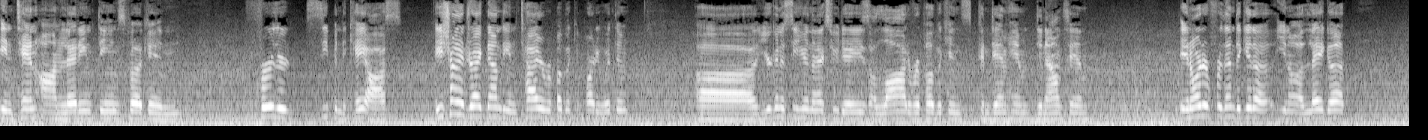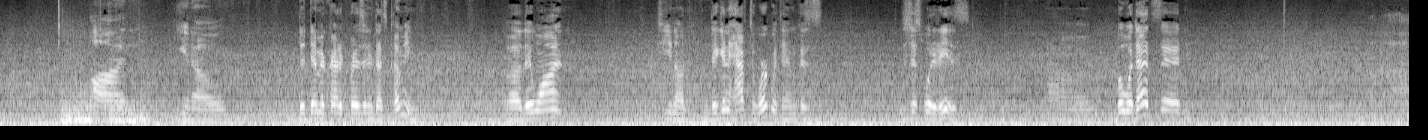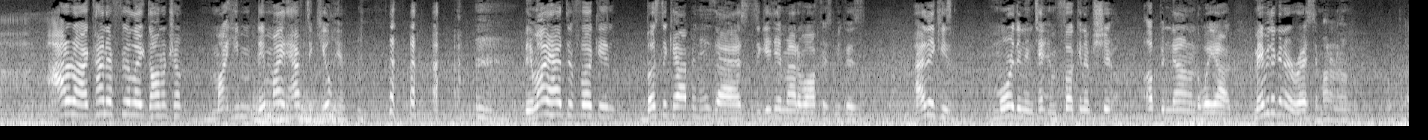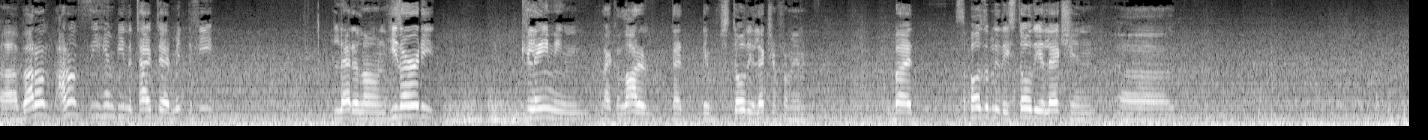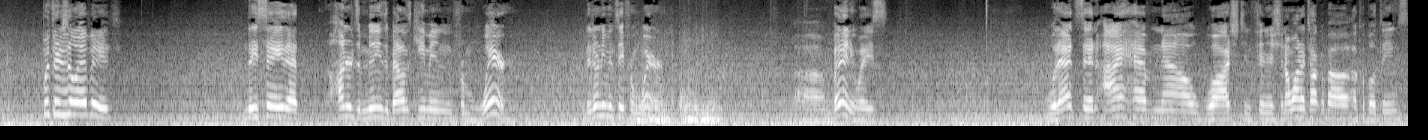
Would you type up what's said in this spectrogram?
intent on letting things fucking further seep into chaos. He's trying to drag down the entire Republican Party with him. Uh, you're going to see here in the next few days a lot of Republicans condemn him, denounce him, in order for them to get a you know a leg up on you know the Democratic president that's coming. Uh, they want you know, they're gonna have to work with him because it's just what it is. Uh, but with that said, I don't know. I kind of feel like Donald Trump might he they might have to kill him. they might have to fucking bust a cap in his ass to get him out of office because I think he's more than intent in fucking up shit up and down on the way out. Maybe they're gonna arrest him. I don't know. Uh, but I don't I don't see him being the type to admit defeat. Let alone he's already claiming like a lot of that they stole the election from him. But supposedly they stole the election. Uh, but there's no evidence. They say that hundreds of millions of ballots came in from where? They don't even say from where. Uh, but anyways, with that said, I have now watched and finished, and I want to talk about a couple of things.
